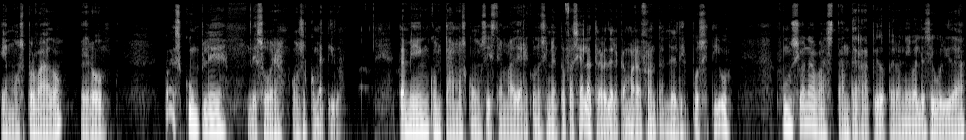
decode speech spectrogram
hemos probado, pero pues cumple de sobra con su cometido. También contamos con un sistema de reconocimiento facial a través de la cámara frontal del dispositivo. Funciona bastante rápido, pero a nivel de seguridad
